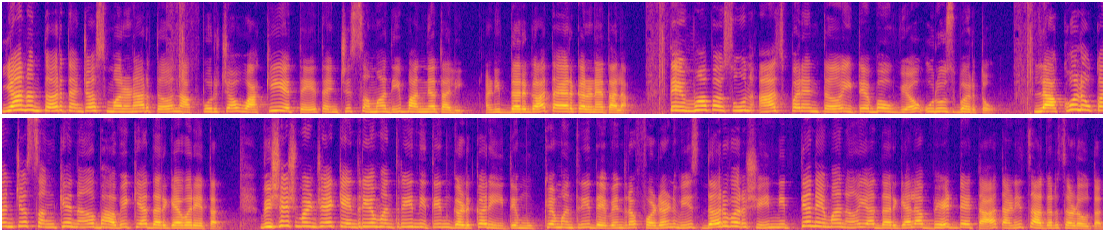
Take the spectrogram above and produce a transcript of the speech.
यानंतर त्यांच्या स्मरणार्थ नागपूरच्या वाकी येथे त्यांची समाधी बांधण्यात आली आणि दर्गा तयार करण्यात आला. तेव्हापासून आजपर्यंत इथे भव्य उरूस भरतो. लाखो लोकांच्या संख्येनं भाविक या दर्ग्यावर येतात. विशेष म्हणजे केंद्रीय मंत्री नितीन गडकरी ते मुख्यमंत्री देवेंद्र फडणवीस दरवर्षी नित्यनेमानं या दर्ग्याला भेट देतात आणि चादर चढवतात.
